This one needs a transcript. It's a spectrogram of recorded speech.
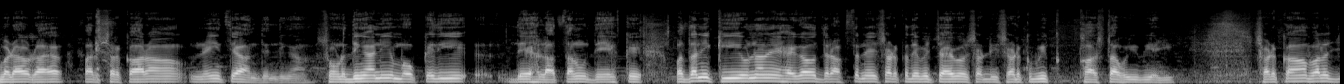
ਬੜਾ ਉਡਾਇਆ, ਪਰ ਸਰਕਾਰਾਂ ਨਹੀਂ ਧਿਆਨ ਦਿੰਦੀਆਂ, ਸੁਣਦੀਆਂ ਨਹੀਂ, ਮੌਕੇ ਦੀ, ਦੇ ਹਾਲਾਤਾਂ ਨੂੰ ਦੇਖ ਕੇ। ਪਤਾ ਨਹੀਂ ਕੀ ਉਹਨਾਂ ਨੇ ਹੈਗਾ, ਉਹ ਦਰਖਤ ਨੇ ਸੜਕ ਦੇ ਵਿੱਚ, ਆਏ ਹੋਏ ਸਾਡੀ ਸੜਕ ਵੀ ਖਾਸਤਾ ਹੋਈ ਵੀ ਹੈ ਜੀ। ਸੜਕਾਂ ਵੱਲ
